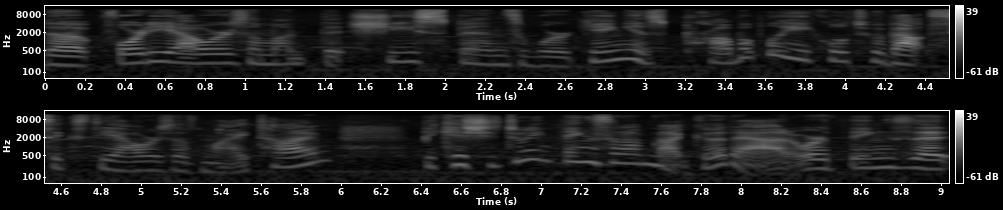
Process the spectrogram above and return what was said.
The 40 hours a month that she spends working is probably equal to about 60 hours of my time because she's doing things that I'm not good at or things that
